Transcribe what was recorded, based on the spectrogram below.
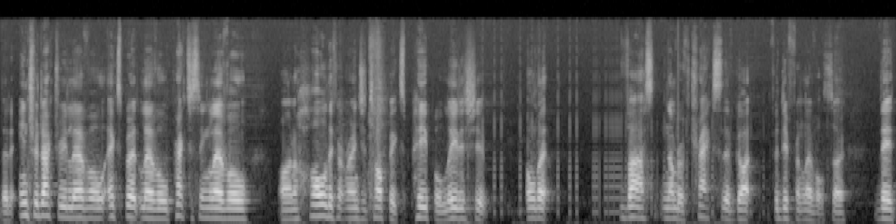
the introductory level, expert level, practicing level, on a whole different range of topics, people, leadership, all that vast number of tracks they've got for different levels. So they're,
